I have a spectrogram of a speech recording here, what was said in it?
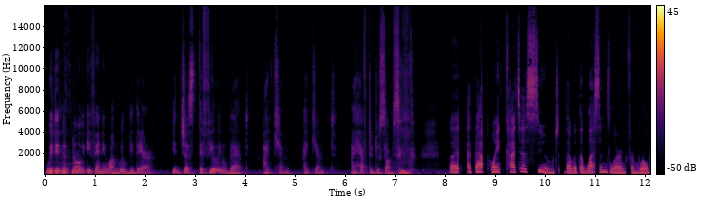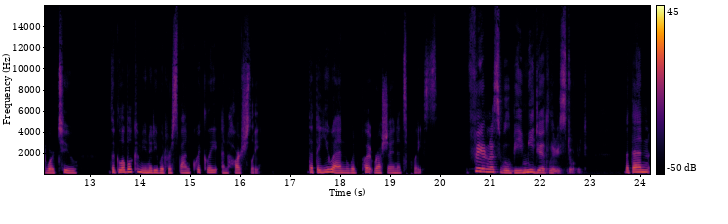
We did not know if anyone will be there. It's just the feeling that I can't, I can't, I have to do something. But at that point, Katya assumed that with the lessons learned from World War II, the global community would respond quickly and harshly, that the UN would put Russia in its place. Fairness will be immediately restored. But then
